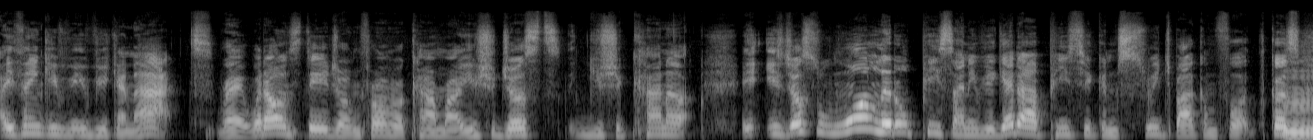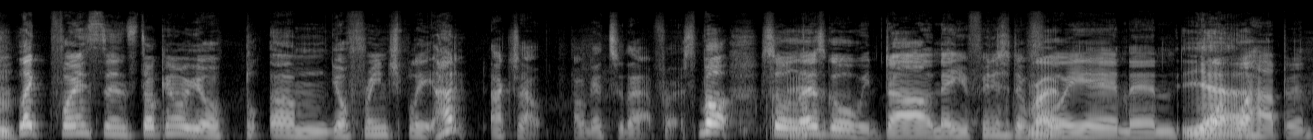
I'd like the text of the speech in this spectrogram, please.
I think if if you can act right, whether on stage or in front of a camera, you should just you should kind of. It's just one little piece, and if you get that piece, you can switch back and forth. Because, Hmm. like for instance, talking about your um your fringe play, how actually. I'll, I'll get to that first. But so let's go with Dal, and then you finish the Right. foyer, and then Yeah. what, what happened?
